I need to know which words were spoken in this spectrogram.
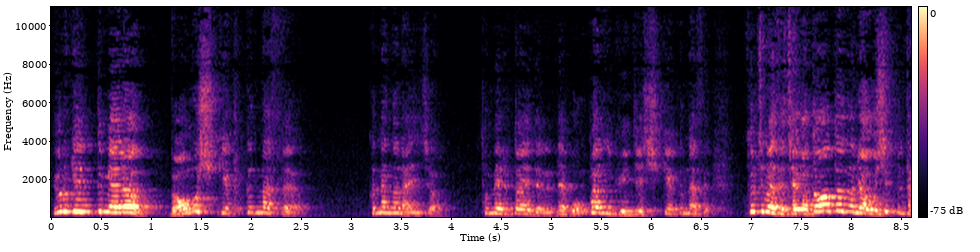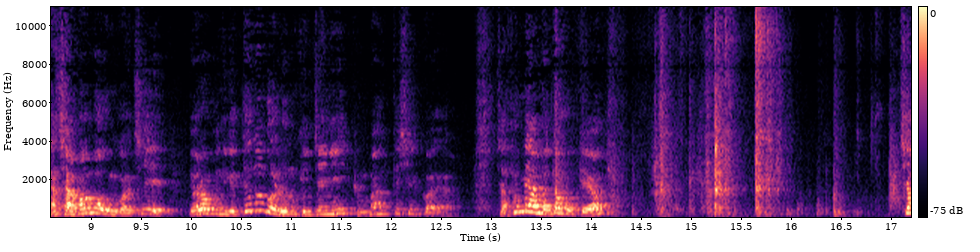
이렇게 뜨면은 너무 쉽게 끝났어요. 끝난 건 아니죠. 소매를 떠야 되는데 몸판이 굉장히 쉽게 끝났어요. 솔직히 말해서 제가 떠드느라고 10분 다 잡아먹은 거지 여러분 이게 뜨는 걸로는 굉장히 금방 뜨실 거예요. 자 소매 한번 떠볼게요. 자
